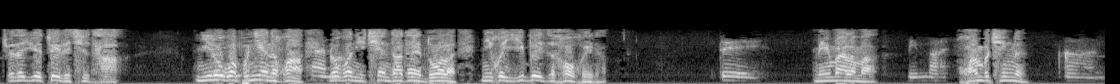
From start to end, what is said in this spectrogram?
觉得越对得起他。你如果不念的话如果你欠他太多了，你会一辈子后悔的，对，明白了吗？明白。还不清的。嗯，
